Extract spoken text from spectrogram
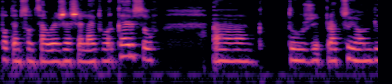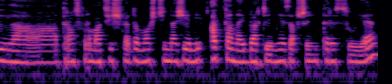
potem są całe rzesze lightworkersów, e, którzy pracują dla transformacji świadomości na Ziemi, a ta najbardziej mnie zawsze interesuje.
